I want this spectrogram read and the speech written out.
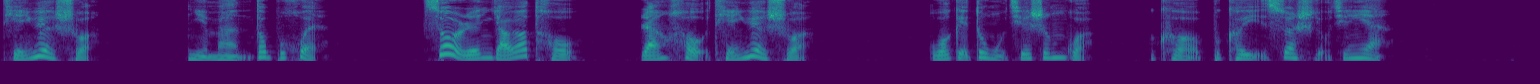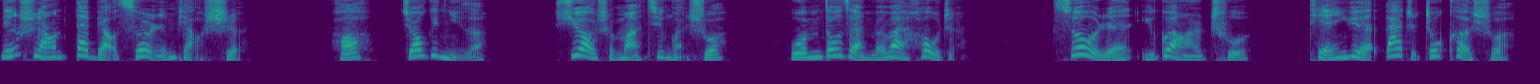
田月说：“你们都不会。”所有人摇摇头，然后田月说。我给动物接生过，可不可以算是有经验？林舒阳代表所有人表示：“好，交给你了。需要什么尽管说，我们都在门外候着。”所有人鱼贯而出。田月拉着周克说：“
